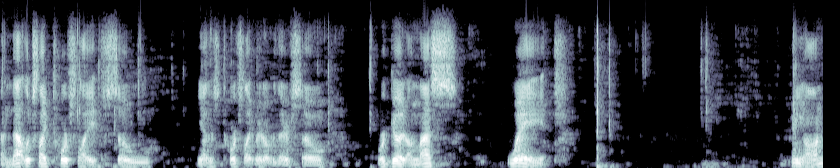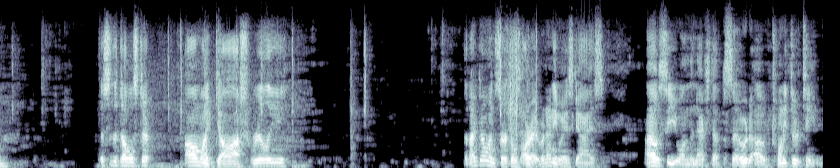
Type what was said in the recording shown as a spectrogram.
And that looks like torchlight, so yeah, there's torchlight right over there, so we're good, unless Wait. Hang on. This is the double stair. Oh my gosh, really? Did I go in circles? Alright, but anyways, guys. I'll see you on the next episode of 2013.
